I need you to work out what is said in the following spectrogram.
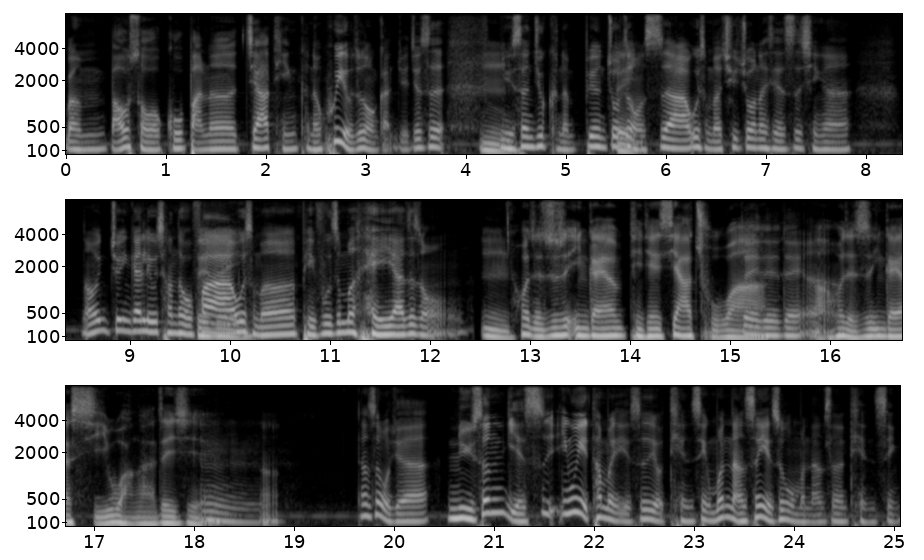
嗯保守古板的家庭，可能会有这种感觉，就是嗯，女生就可能不愿做这种事啊，为什么要去做那些事情啊？然后就应该留长头发啊，对对。为什么皮肤这么黑啊？这种，嗯，或者就是应该要天天下厨啊，对对对，啊，嗯。或者是应该要洗碗啊这些。嗯。嗯。但是我觉得女生也是，因为她们也是有天性，我们男生也是我们男生的天性，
